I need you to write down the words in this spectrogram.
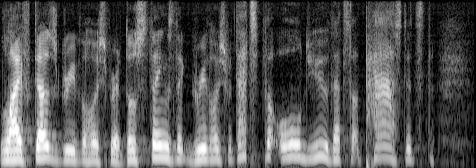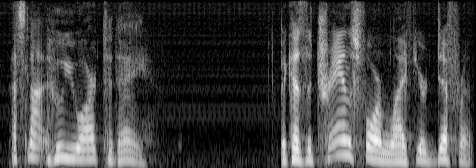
life does grieve the Holy Spirit. Those things that grieve the Holy Spirit, that's the old you. That's the past. It's the, that's not who you are today. Because the transformed life, you're different.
